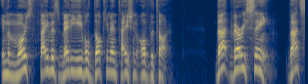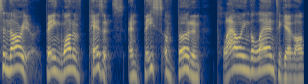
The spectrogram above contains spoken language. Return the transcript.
in the most famous medieval documentation of the time. That very scene, that scenario, being one of peasants and beasts of burden plowing the land together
